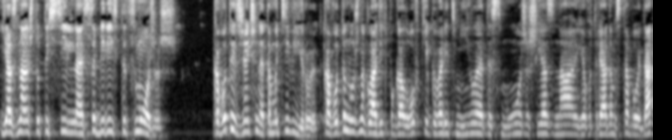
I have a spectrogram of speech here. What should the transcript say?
я знаю, что ты сильная, соберись, ты сможешь. Кого-то из женщин это мотивирует. Кого-то нужно гладить по головке и говорить, милая, ты сможешь, я знаю, я вот рядом с тобой, да.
